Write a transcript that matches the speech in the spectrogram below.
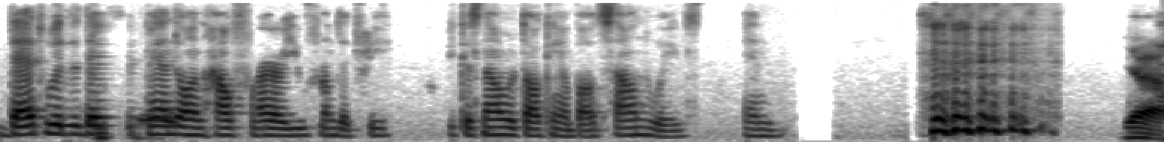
That would depend on how far are you from the tree, because now we're talking about sound waves and. Yeah.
